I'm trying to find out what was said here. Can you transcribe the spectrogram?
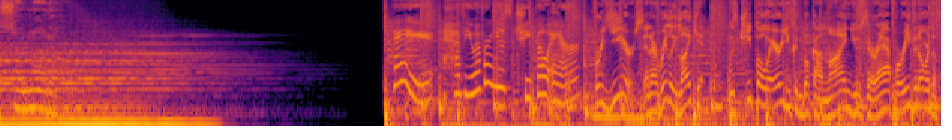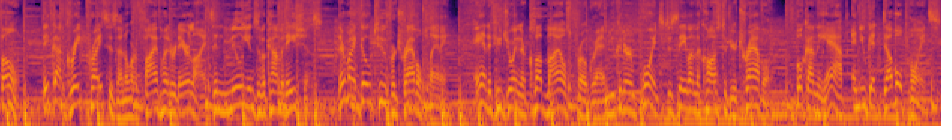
Sonoro. Hey, have you ever used Cheapo Air? For years, and I really like it. Cheapo Air, you can book online, use their app, or even over the phone. They've got great prices on over 500 airlines and millions of accommodations. They're my go to for travel planning. And if you join their Club Miles program, you can earn points to save on the cost of your travel. Book on the app, and you get double points.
